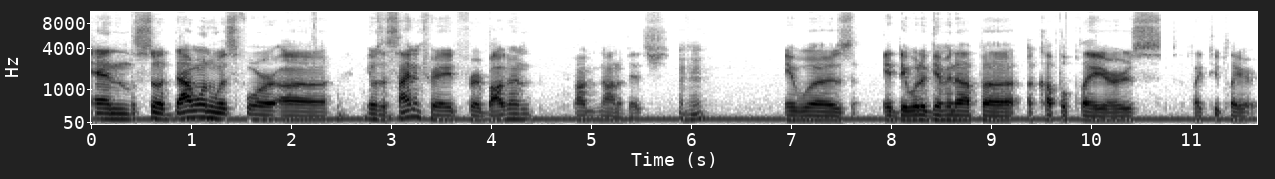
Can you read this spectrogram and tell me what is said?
and so that one was for uh, it was a sign and trade for Bogdan Bogdanovich. Mhm. It was it. They would have given up uh, a couple players, like two player,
